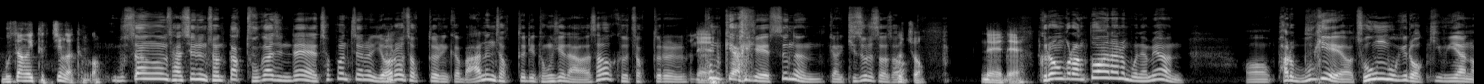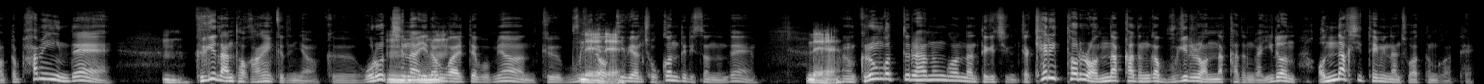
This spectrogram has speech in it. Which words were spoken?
무쌍의 특징 같은 거. 무쌍은 사실은 전 딱 두 가지인데 첫 번째는 여러 적들 그러니까 많은 적들이 동시에 나와서 그 적들을 네. 통쾌하게 쓰는 그러니까 기술을 써서 그렇죠. 네, 네. 그런 거랑 또 하나는 뭐냐면 어 바로 무기예요. 좋은 무기를 얻기 위한 어떤 파밍인데 음. 그게 난 더 강했거든요. 그 오로치나 음. 이런 거 할 때 보면 그 무기를 네네. 얻기 위한 조건들이 있었는데 네. 어, 그런 것들을 하는 건 난 되게 지금 그러니까 캐릭터를 언락하든가 무기를 언락하든가 이런 언락 시스템이 난 좋았던 것 같아.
